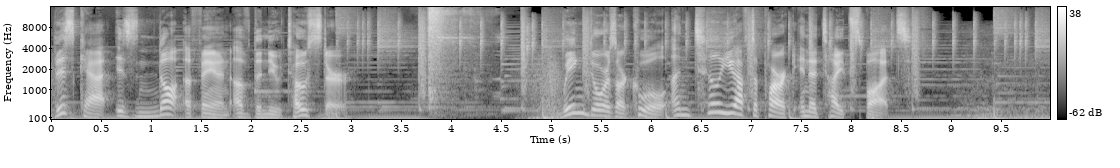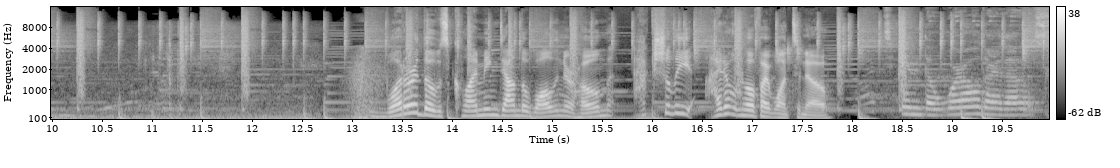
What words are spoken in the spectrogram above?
This cat is not a fan of the new toaster. Wing doors are cool until you have to park in a tight spot. What are those climbing down the wall in your home? Actually, I don't know if I want to know. What in the world are those?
